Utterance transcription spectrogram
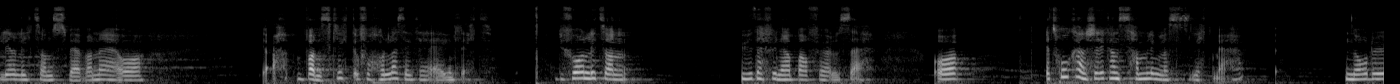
blir litt sånn svevende og ja, vanskelig å forholde seg til, egentlig. Du får en litt sånn udefinerbar følelse. Og jeg tror kanskje det kan sammenlignes litt med når du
